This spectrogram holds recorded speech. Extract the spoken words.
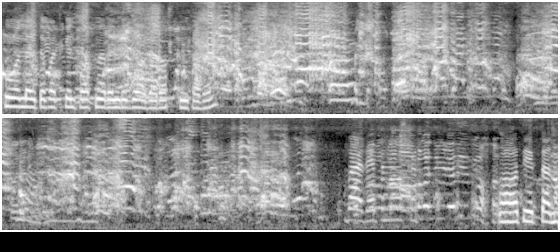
కోళ్ళు అయితే పట్టుకెళ్ళిపోతున్నారండి. గోదావరి వస్తుంది కదా. ఆ, తీస్తాను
